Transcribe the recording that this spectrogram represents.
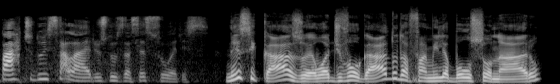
parte dos salários dos assessores. Nesse caso, é o advogado da família Bolsonaro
